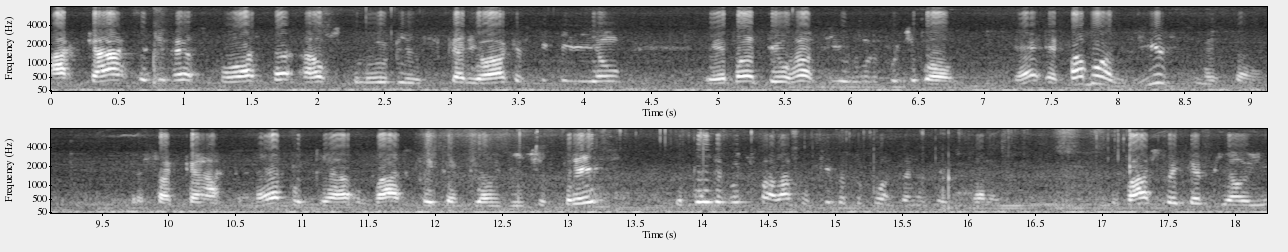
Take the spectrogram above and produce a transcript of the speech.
a carta de resposta aos clubes cariocas que queriam é, manter o racismo no futebol. É, é famosíssima essa, essa carta, né? porque o Vasco foi campeão em 23. Depois eu vou te falar por que eu estou contando essa história. O Vasco foi campeão em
